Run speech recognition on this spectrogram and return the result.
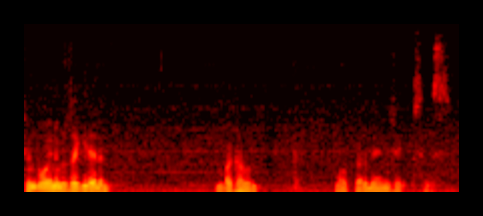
Şimdi oyunumuza girelim. Bakalım modları beğenecek misiniz?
